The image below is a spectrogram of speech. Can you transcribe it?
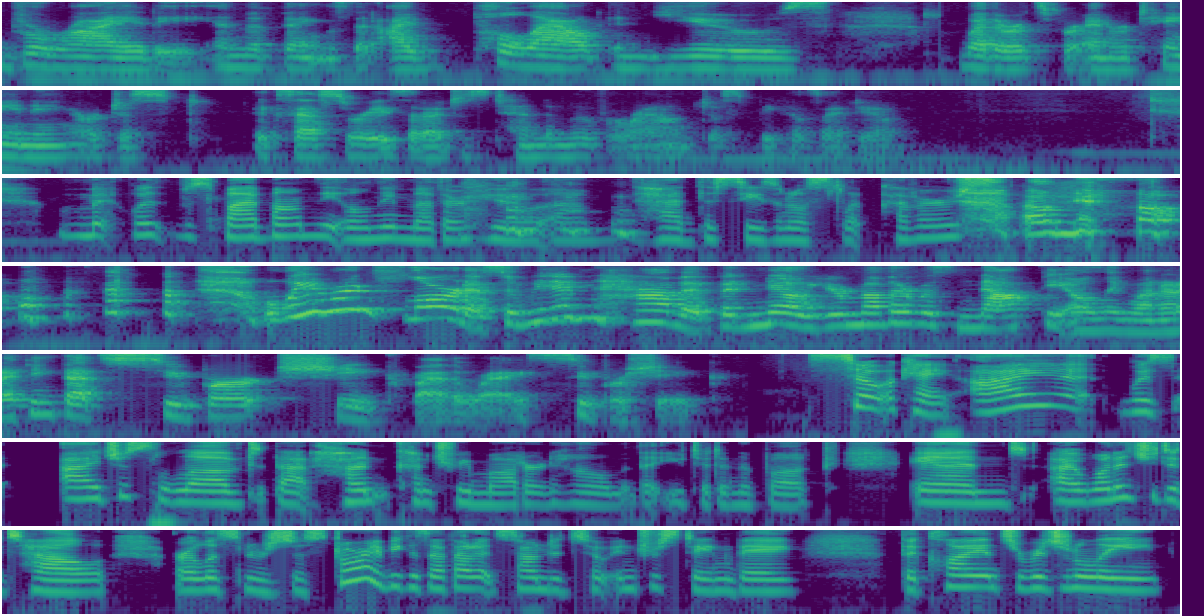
variety in the things that i pull out and use whether it's for entertaining or just accessories that i just tend to move around just because i do was my mom the only mother who um, had the seasonal slip covers? Oh no. well, we were in Florida, so we didn't have it. But no, your mother was not the only one, and I think that's super chic. By the way, super chic. So okay, I was I just loved that Hunt Country Modern Home that you did in the book. And I wanted you to tell our listeners a story because I thought it sounded so interesting. They the clients originally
